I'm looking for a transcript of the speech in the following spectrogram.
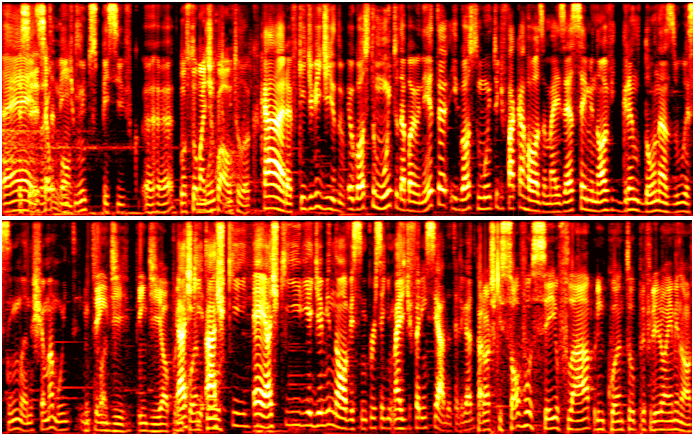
É, Esse- esse é exatamente. muito específico. Aham. Gostou mais de muito, qual? Muito louco. Cara, fiquei dividido. Eu gosto muito da baioneta e gosto muito de faca rosa, mas essa M9 grandona azul, assim, mano, chama muito. muito foda. Entendi, entendi, ó. Por Eu acho enquanto... que, acho que. É, acho que iria de M9, assim, por ser mais diferenciada, tá ligado? Cara, eu acho que só você e o Flá, por enquanto, preferiram a M9.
